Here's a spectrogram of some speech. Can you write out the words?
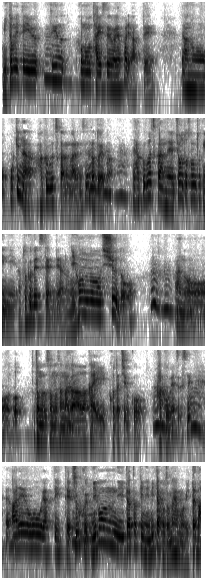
う、認めているっていう、この体制はやっぱりあって、あの、大きな博物館があるんですね、例えば。で、博物館でちょうどその時に特別展であの日本の修道うんうんあの、殿様様が若い子たちをこう、囲うやつですね。うん。うんあれをやっていて、すごく日本にいた時に見たことないものがいっぱいバ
